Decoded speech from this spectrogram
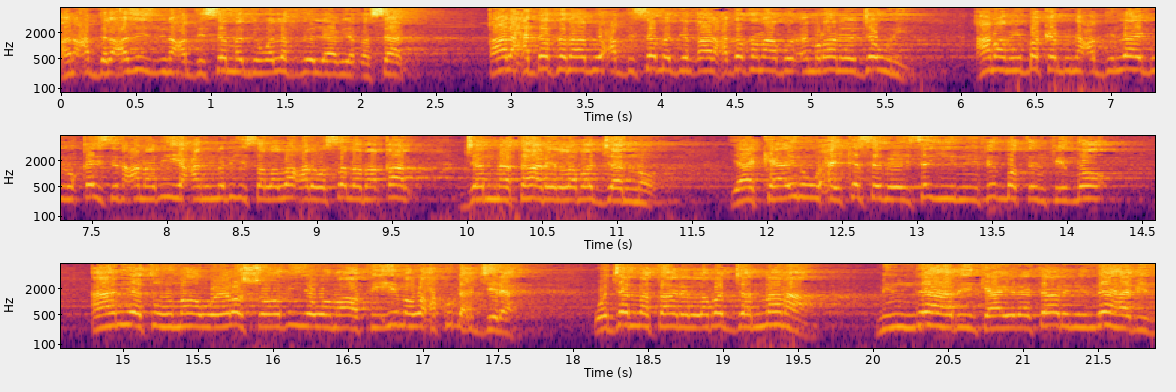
can cabdilcaziiz bn cabdisamdin walafdu liabi qasaan qala xadaana abu cabdisamdin qala xadaana abu cimraan aljawni can abi bakr bn cabdillahi bni qaysin can abihi can nabiyi sala allah alيh wasalam qaal jannataani laba janno yaa kaa'inu waxay ka samaysan yihiin min fidatin fido aaniyatuhumaa weelashoodii iyo wamaa fiihima wax ku dhex jira wa jannataani laba jannana min dahabin kaa'inataani min dahabin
